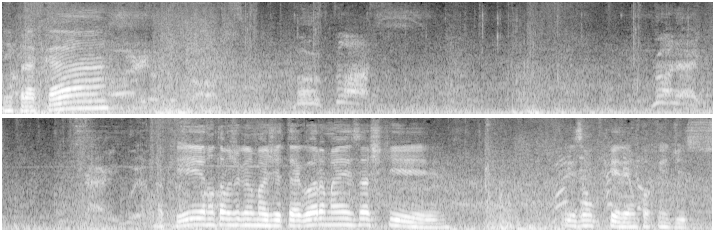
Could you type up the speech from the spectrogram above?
Vem pra cá. Ok, eu não estava jogando magia até agora, mas acho que eles vão querer um pouquinho disso.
